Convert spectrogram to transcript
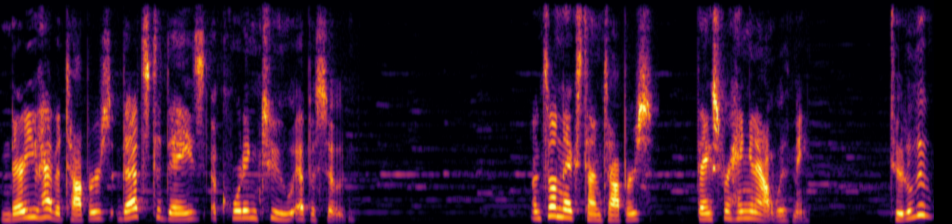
And there you have it, toppers. That's today's According to episode. Until next time, toppers, thanks for hanging out with me. Toodaloo.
